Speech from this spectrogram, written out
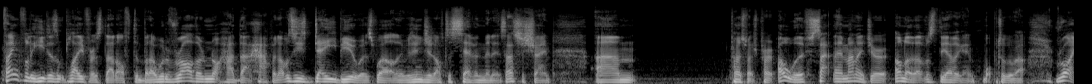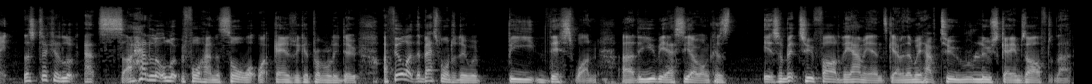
Thankfully, he doesn't play for us that often, but I would have rather not had that happen. That was his debut as well, and he was injured after seven minutes. That's a shame. Um, post-match pro. Oh, they've sacked their manager. Oh no, that was the other game. What we're talking about. Right. Let's take a look at. I had a little look beforehand and saw what what games we could probably do. I feel like the best one to do would be this one, uh, the UBSCO one, because it's a bit too far to the Amiens game, and then we'd have two loose games after that.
